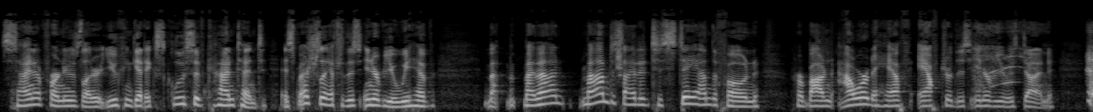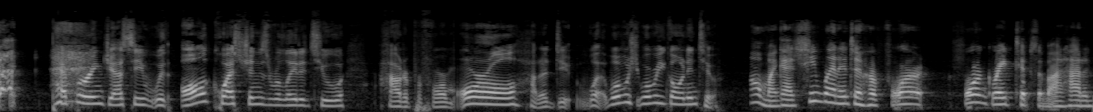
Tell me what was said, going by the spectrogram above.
sign up for our newsletter. You can get exclusive content, especially after this interview. We have my, my mom, mom decided to stay on the phone for about an hour and a half after this interview is done, peppering Jesse with all questions related to how to perform oral, how to do what. What was what were you going into? Oh my God, she went into her four four great tips about how to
